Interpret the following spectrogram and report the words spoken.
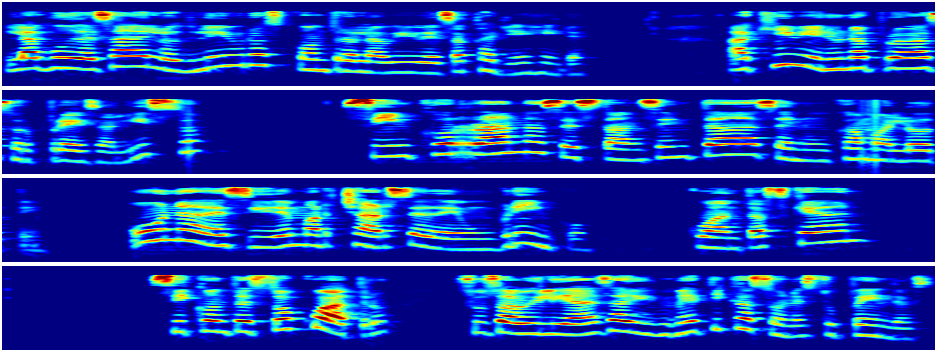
La agudeza de los libros contra la viveza callejera. Aquí viene una prueba sorpresa, ¿listo? Cinco ranas están sentadas en un camalote. Una decide marcharse de un brinco. ¿Cuántas quedan? Si contestó cuatro, sus habilidades aritméticas son estupendas.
